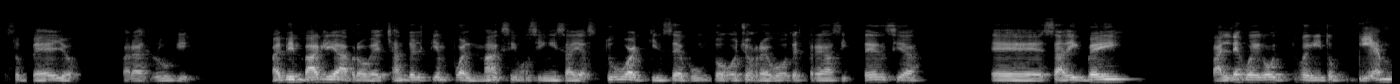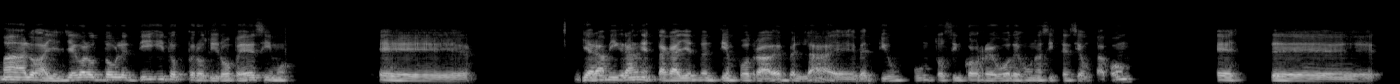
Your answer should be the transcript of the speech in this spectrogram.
Eso es bello para el rookie. Alvin Bagley aprovechando el tiempo al máximo sin Isaiah Stewart, 15 puntos, 8 rebotes, 3 asistencias. Eh, Sadik Bey, par de jueguitos bien malos. Ayer llegó a los dobles dígitos, pero tiró pésimo. Eh, Jeremy Grant está cayendo en tiempo otra vez, ¿verdad? 21 puntos, 5 rebotes, una asistencia, un tapón. Este,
